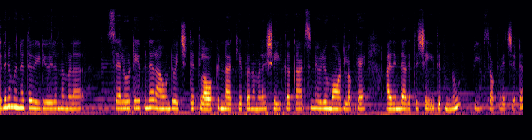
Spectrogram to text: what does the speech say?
ഇതിന് മുന്നത്തെ വീഡിയോയിൽ നമ്മൾ സെലോ ടേപ്പിന്റെ റൗണ്ട് വെച്ചിട്ട് ക്ലോക്ക് ഉണ്ടാക്കിയപ്പോൾ നമ്മൾ ഷേക്കർ കാർഡ്സിന്റെ ഒരു മോഡലൊക്കെ അതിന്റെ അകത്ത് ചെയ്തിരുന്നു ബീഡ്സൊക്കെ വെച്ചിട്ട്.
